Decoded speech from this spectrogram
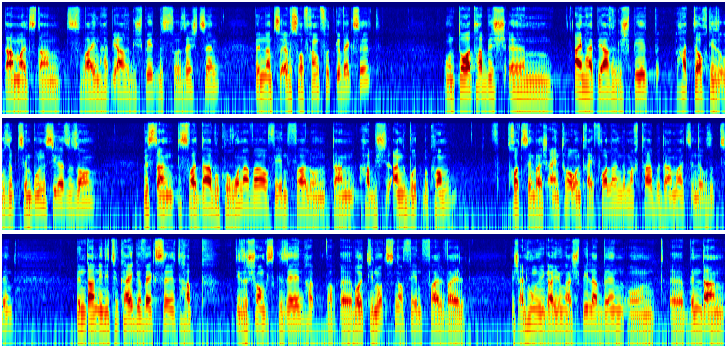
Damals dann zweieinhalb Jahre gespielt, bis zur 16. Bin dann zu FSV Frankfurt gewechselt. Und dort habe ich ähm, eineinhalb Jahre gespielt, hatte auch diese U17-Bundesliga-Saison. Bis dann, das war da, wo Corona war auf jeden Fall. Und dann habe ich das Angebot bekommen. Trotzdem, weil ich ein Tor und drei Vorlagen gemacht habe damals in der U17. Bin dann in die Türkei gewechselt, habe diese Chance gesehen, hab, hab, äh, wollte sie nutzen auf jeden Fall, weil ich ein hungriger junger Spieler bin und äh, bin dann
